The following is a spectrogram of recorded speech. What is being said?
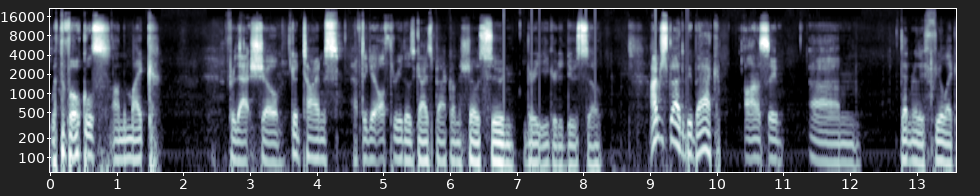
with the vocals on the mic for that show. Good times. Have to get all three of those guys back on the show soon. Very eager to do so. I'm just glad to be back. Honestly, um, didn't really feel like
